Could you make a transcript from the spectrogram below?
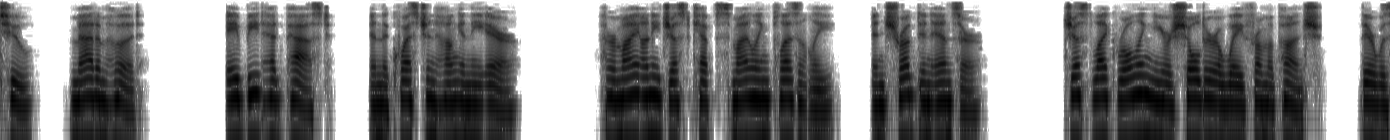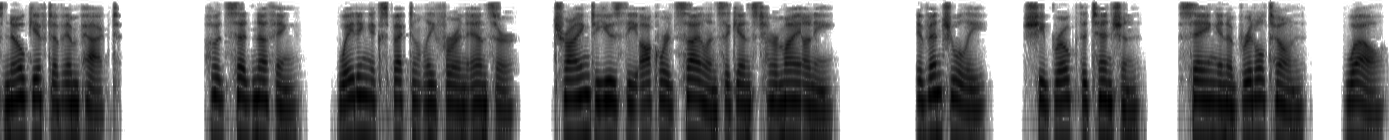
too, Madam Hood? A beat had passed, and the question hung in the air. Hermione just kept smiling pleasantly, and shrugged in answer. Just like rolling your shoulder away from a punch, there was no gift of impact. Hood said nothing, waiting expectantly for an answer, trying to use the awkward silence against Hermione. Eventually, she broke the tension, saying in a brittle tone, Well.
